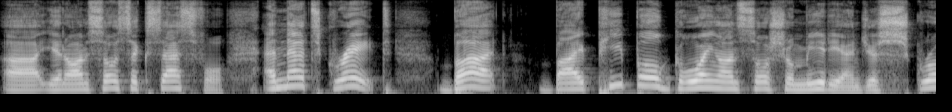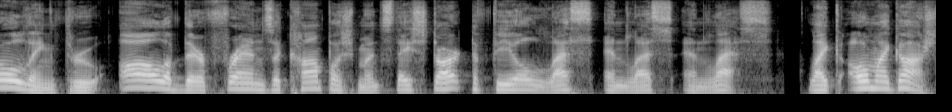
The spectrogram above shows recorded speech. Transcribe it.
Uh, you know i'm so successful. And that's great. But by people going on social media and just scrolling through all of their friends accomplishments they start to feel less and less and less like oh my gosh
